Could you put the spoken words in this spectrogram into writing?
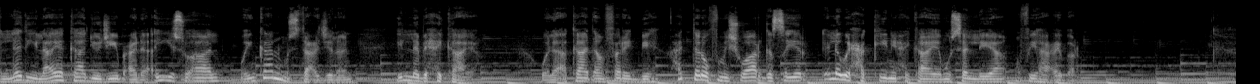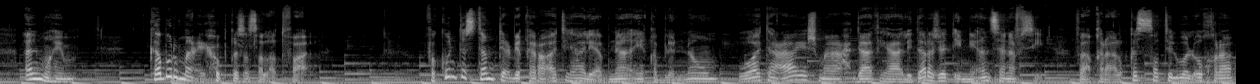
الذي لا يكاد يجيب على أي سؤال وإن كان مستعجلا إلا بحكاية. ولا أكاد أنفرد به حتى لو في مشوار قصير إلا ويحكيني حكاية مسلية وفيها عبر. المهم كبر معي حب قصص الأطفال. فكنت أستمتع بقراءتها لأبنائي قبل النوم وأتعايش مع أحداثها لدرجة إني أنسى نفسي فأقرأ القصة تلو الأخرى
